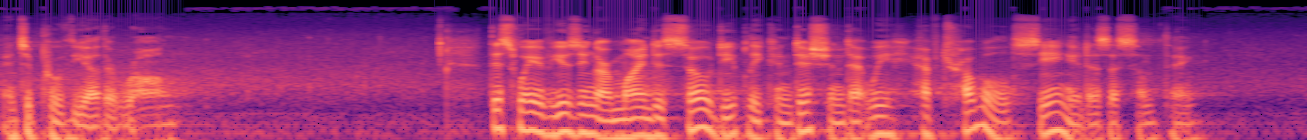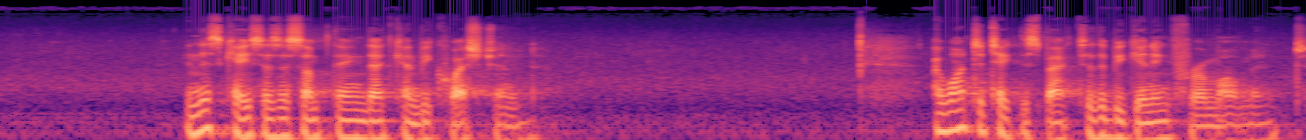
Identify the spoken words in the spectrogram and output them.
and to prove the other wrong. This way of using our mind is so deeply conditioned that we have trouble seeing it as a something. In this case, as a something that can be questioned. I want to take this back to the beginning for a moment.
